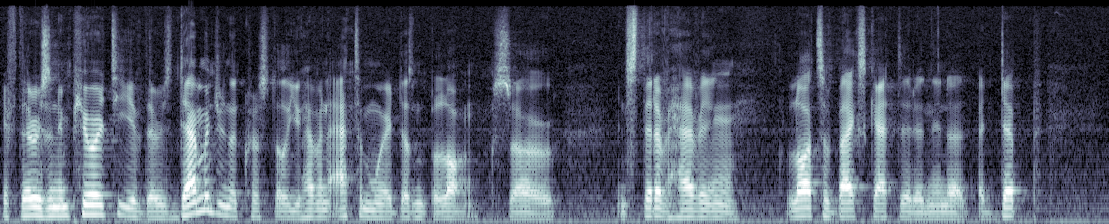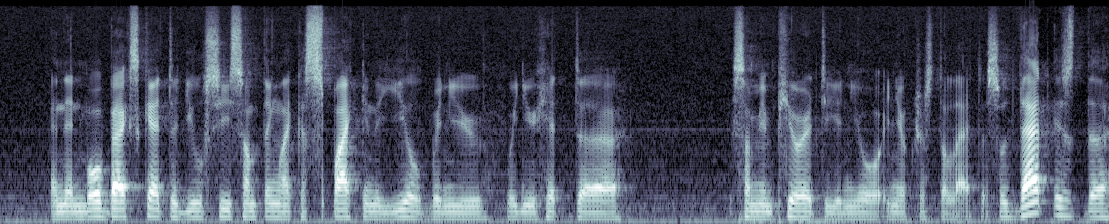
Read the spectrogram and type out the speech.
if there is an impurity, if there is damage in the crystal, you have an atom where it doesn't belong. So instead of having lots of backscattered and then a, a dip, and then more backscattered, you'll see something like a spike in the yield when you, when you hit uh, some impurity in your, in your crystal lattice. So that is, the,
